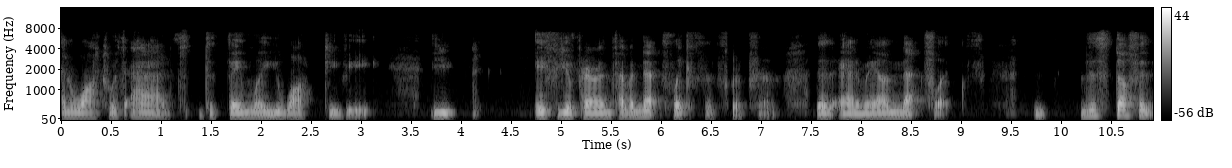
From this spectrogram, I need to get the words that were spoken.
and watch with ads the same way you watch TV. You, if your parents have a Netflix subscription, there's anime on Netflix. This stuff is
